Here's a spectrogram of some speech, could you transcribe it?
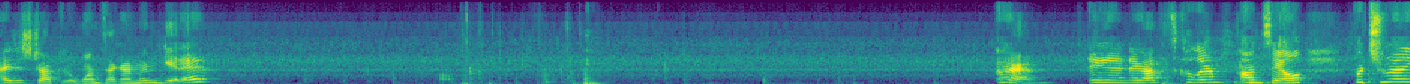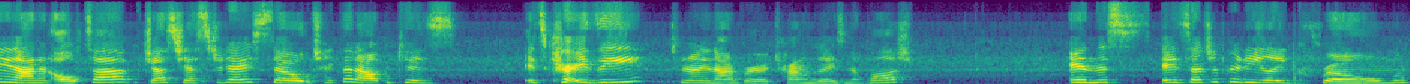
I just dropped it one second. I'm going to get it. Okay. And I got this color on sale for $2.99 at Ulta just yesterday. So check that out because it's crazy. $2.99 for a China Glaze nail polish. And this is such a pretty like chrome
